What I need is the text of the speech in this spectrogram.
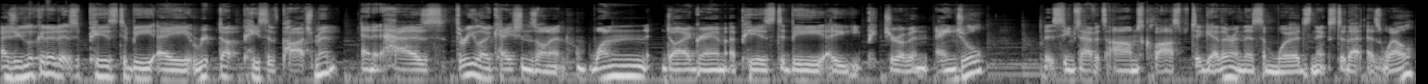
As you look at it, it appears to be a ripped up piece of parchment and it has three locations on it. One diagram appears to be a picture of an angel that seems to have its arms clasped together, and there's some words next to that as well.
